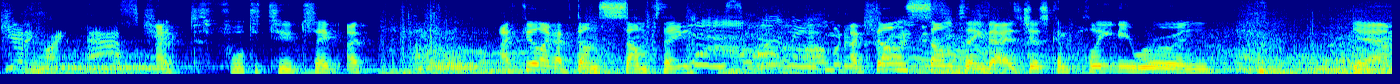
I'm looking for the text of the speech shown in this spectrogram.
Getting my ass I kicked. fortitude save. I I feel like I've done something. Help. I'm gonna I've done something that has just completely ruined. Yeah.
